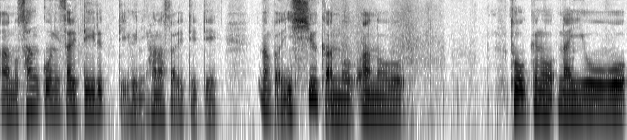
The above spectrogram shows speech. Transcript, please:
あの参考にされているっていうふうに話されててなんか1週間のあのトークの内容を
